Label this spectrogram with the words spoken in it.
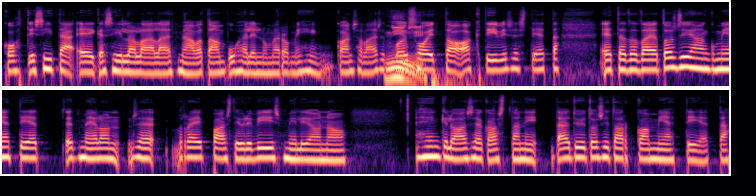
kohti sitä, eikä sillä lailla, että me avataan puhelinnumero, mihin kansalaiset Niin, voi niin. soittaa aktiivisesti. Että, että tota, ja tosiaan kun miettii, että, että meillä on se reippaasti yli 5 miljoonaa henkilöasiakasta, niin täytyy tosi tarkkaan miettiä, että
